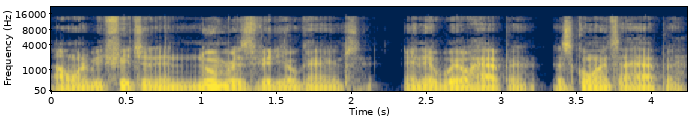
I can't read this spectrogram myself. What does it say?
I want to be featured in numerous video games, and it will happen. It's going to happen.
